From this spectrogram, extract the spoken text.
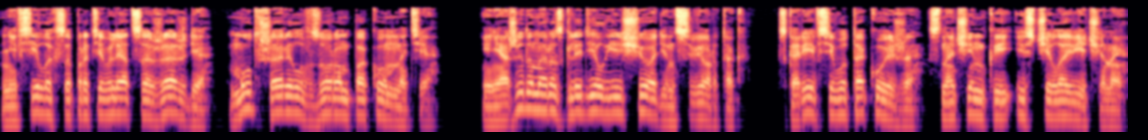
Не в силах сопротивляться жажде, Мут шарил взором по комнате. И неожиданно разглядел еще один сверток. Скорее всего, такой же, с начинкой из человечины.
